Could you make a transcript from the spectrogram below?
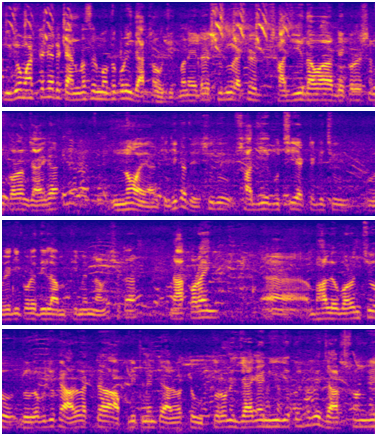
পুজো মাঠটাকে একটা ক্যানভাসের মতো করেই দেখা উচিত। মানে এটা শুধু একটা সাজিয়ে দেওয়া, ডেকোরেশন করার জায়গা নয় আর কি, ঠিক আছে? শুধু সাজিয়ে গুছিয়ে একটা কিছু রেডি করে দিলাম থিমের নামে, সেটা না করাই ভালো। বরঞ্চ দুর্গাপুজোকে আরও একটা আপলিটমেন্টে আরও একটা উত্তরণের জায়গায় নিয়ে যেতে হবে, যার সঙ্গে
